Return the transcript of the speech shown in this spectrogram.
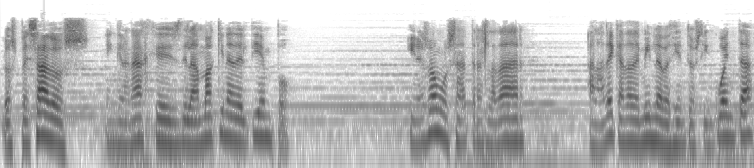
los pesados engranajes de la máquina del tiempo y nos vamos a trasladar a la década de 1950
